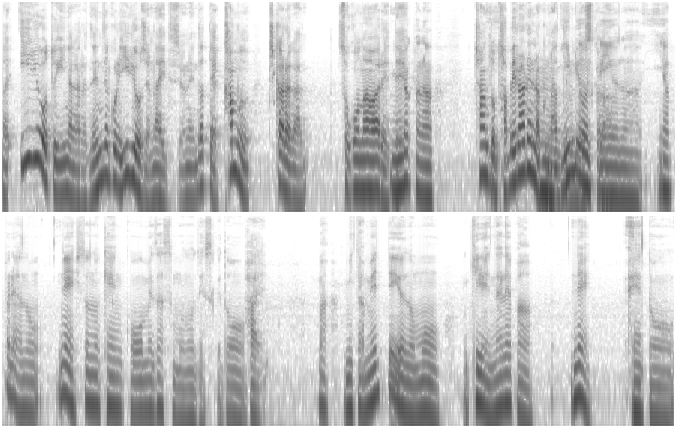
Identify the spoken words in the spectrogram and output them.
うんうんだから医療と言いながら全然これ医療じゃないですよね。だって噛む力が損なわれうんてだからちゃんと食べられなくなってるんうん医療ってですから、いうのはやっぱりあのね人の健康を目指すものですけど、はい。まあ見た目っていうのも綺麗になればねえっ、と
